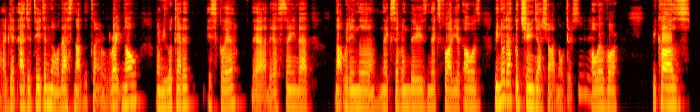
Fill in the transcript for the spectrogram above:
uh, get agitated. No, that's not the time. Right now, when we look at it, it's clear. Yeah, they are saying that not within the next seven days, next 48 hours. We know that could change at short notice. Mm-hmm. However, because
